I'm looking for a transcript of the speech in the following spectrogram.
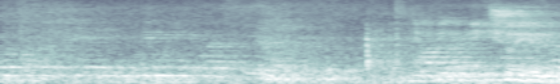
вот вы ты не красивый, Не, не, не чуємо.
